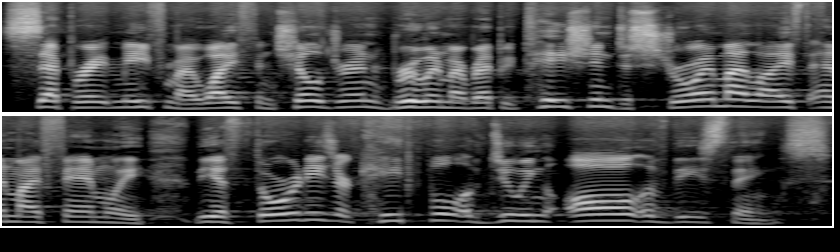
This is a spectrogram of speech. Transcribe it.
Separate me from my wife and children, ruin my reputation, destroy my life and my family. The authorities are capable of doing all of these things.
